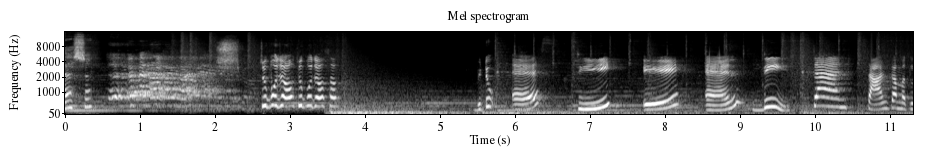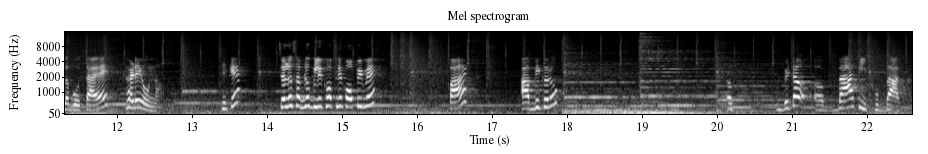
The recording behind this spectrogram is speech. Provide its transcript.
S. चुप हो जाओ चुप हो जाओ सब। Bittu S T A N D. Stand. Stand का मतलब होता है खड़े होना। ठीक है? चलो सब लोग लिखो अपने कॉपी में। पार्ट, आप भी करो। बेटा बैक लिखो बैक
